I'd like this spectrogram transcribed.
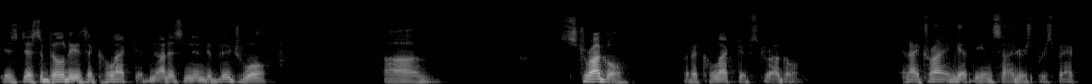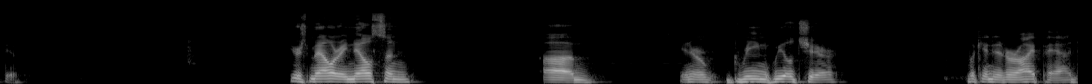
is disability as a collective, not as an individual um, struggle, but a collective struggle. And I try and get the insider's perspective. Here's Mallory Nelson um, in her green wheelchair, looking at her iPad.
